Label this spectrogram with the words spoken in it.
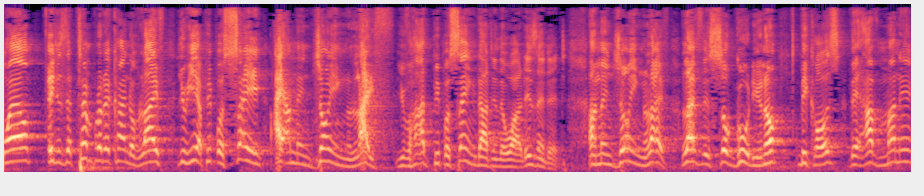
well. It is a temporary kind of life. You hear people saying, I am enjoying life. You've heard people saying that in the world, isn't it? I'm enjoying life. Life is so good, you know, because they have money,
